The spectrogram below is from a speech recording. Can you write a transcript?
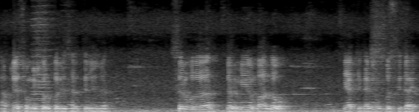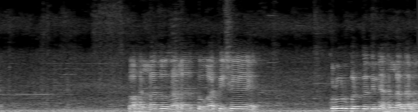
आपल्या सोमेश्वर परिसरातील सर्व धर्मीय बांधव या ठिकाणी उपस्थित आहेत. तो हल्ला जो झाला तो अतिशय क्रूर पद्धतीने हल्ला झाला.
